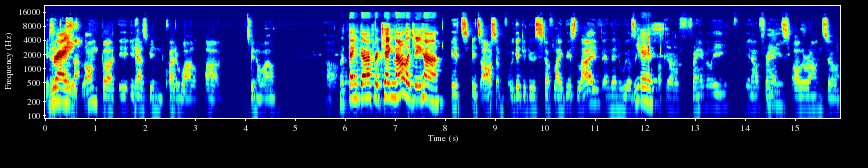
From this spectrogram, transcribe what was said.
it doesn't Right. feel that long but it, it has been quite a while uh it's been a while uh, Well, thank God for technology, huh? it's it's awesome we get to do stuff like this live and then we also get Yes. to talk to our family you know friends all around so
